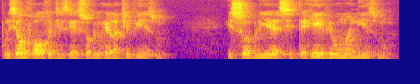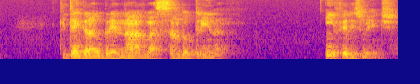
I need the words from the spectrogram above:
Por isso eu volto a dizer sobre o relativismo e sobre esse terrível humanismo que tem gangrenado a sã doutrina. Infelizmente.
